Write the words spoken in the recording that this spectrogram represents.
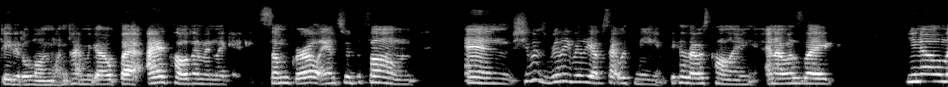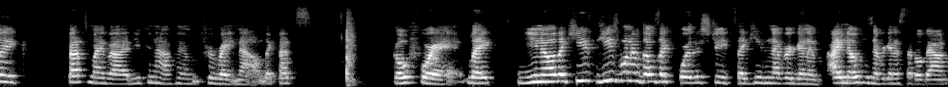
dated a long, long time ago, but I had called him and like some girl answered the phone and she was really, really upset with me because I was calling. And I was like, you know, like, that's my bad. You can have him for right now. Like, that's go for it. Like, you know, like he's he's one of those like for the streets. Like he's never gonna. I know he's never gonna settle down.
